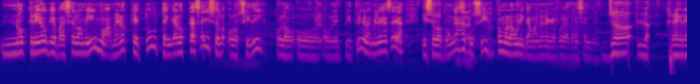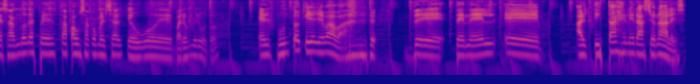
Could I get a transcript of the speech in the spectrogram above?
No creo que pase lo mismo, a menos que tú tengas los cassettes o los CD o, la, o, o el MP3 o la mierda que sea y se lo pongas a tus hijos como la única manera que pueda trascender. Yo, lo- regresando después de esta pausa comercial que hubo de varios minutos, el punto que yo llevaba de tener eh, artistas generacionales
